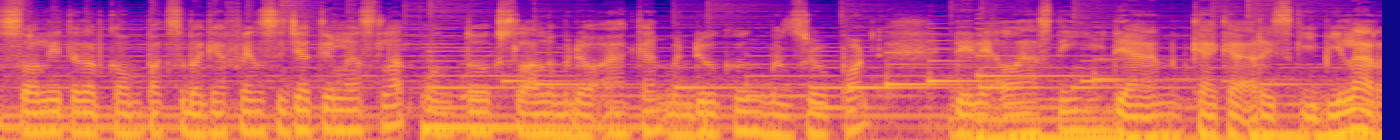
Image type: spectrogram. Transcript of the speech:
solid, tetap kompak sebagai fans sejati Leslar untuk selalu mendoakan, mendukung, mensupport Dedek Lesti dan kakak Rizky Bilar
